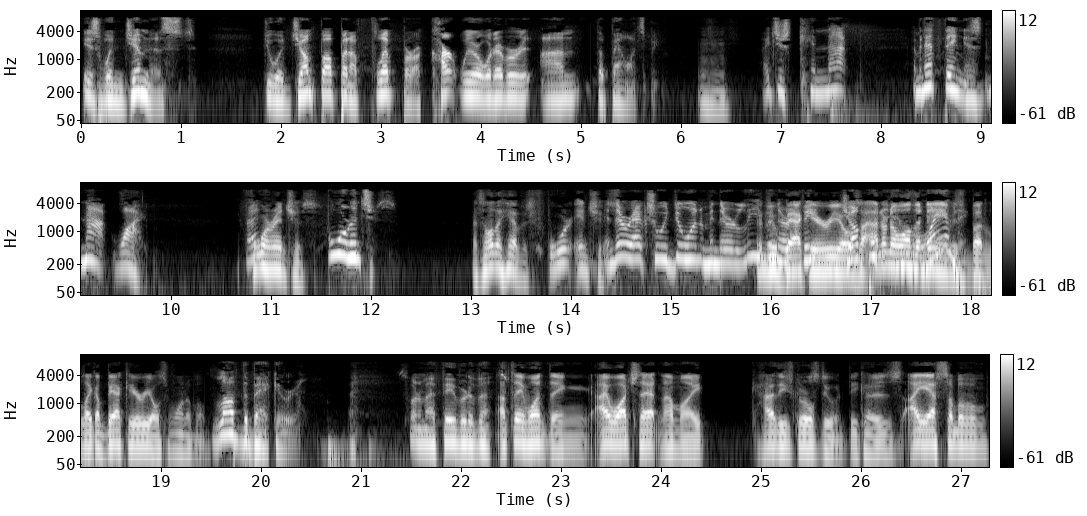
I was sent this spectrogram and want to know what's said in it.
is when gymnasts do a jump up and a flip or a cartwheel or whatever on the balance beam. Mm-hmm. I just cannot. I mean, that thing is not wide, Right. Four inches. four inches, That's all they have is four inches. and they're actually doing. I mean, they're leaving they do their back feet, aerials. I don't know all the and names, but like a back aerial is one of them. love the back aerial. It's one of my favorite events. I'll tell you one thing. I watch that and I'm like, how do these girls do it? Because I asked some of them,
